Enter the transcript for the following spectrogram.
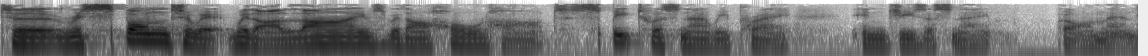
to respond to it with our lives, with our whole heart. Speak to us now, we pray, in Jesus' name. Amen.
